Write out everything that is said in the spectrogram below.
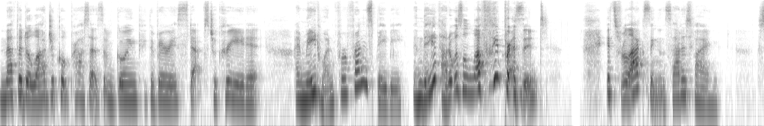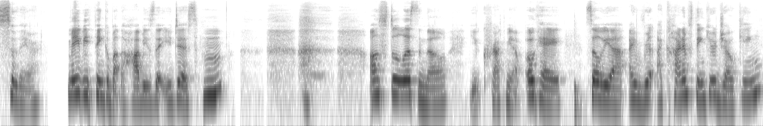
methodological process of going through the various steps to create it. I made one for a friend's baby, and they thought it was a lovely present. It's relaxing and satisfying. So, there. Maybe think about the hobbies that you diss, hmm? I'll still listen though. You crack me up. Okay, Sylvia, I re- I kind of think you're joking.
